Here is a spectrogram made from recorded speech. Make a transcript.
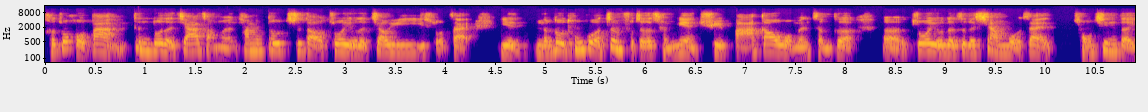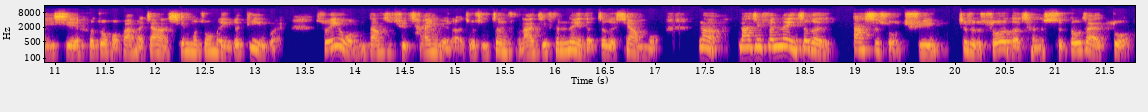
合作伙伴、更多的家长们，他们都知道桌游的教育意义所在，也能够通过政府这个层面去拔高我们整个呃桌游的这个项目在。重庆的一些合作伙伴和家长心目中的一个地位，所以我们当时去参与了，就是政府垃圾分类的这个项目。那垃圾分类这个大势所趋，就是所有的城市都在做，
